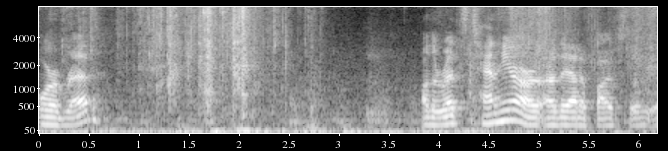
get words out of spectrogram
Or a red? Are the reds 10 here or are they out of 5 still here?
